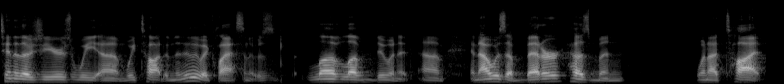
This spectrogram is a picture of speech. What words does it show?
Ten of those years, we um, we taught in the newlywed class, and it was love, loved doing it. Um, and I was a better husband when I taught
